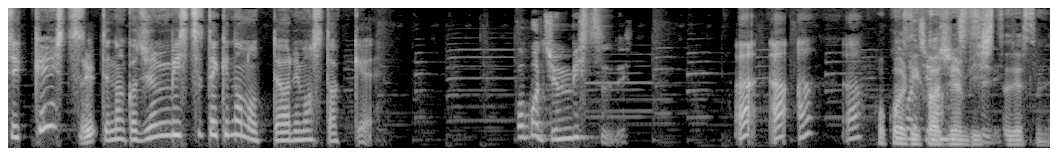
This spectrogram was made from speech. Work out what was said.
実験室ってなんか準備室的なのってありましたっけ？ここ準備室です。あ、あ、あ、あ、ここ理科準準備室ですね。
